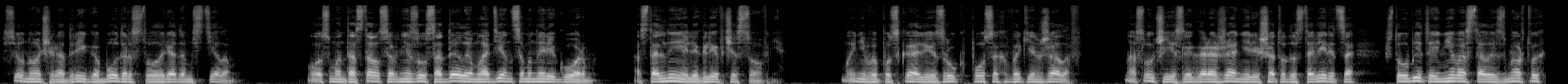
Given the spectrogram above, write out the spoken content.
Всю ночь Родриго бодрствовал рядом с телом. Осмонд остался внизу с Аделой, младенцем и Наригором, остальные легли в часовне. Мы не выпускали из рук посохов и кинжалов, на случай, если горожане решат удостовериться, что убитый не восстал из мертвых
